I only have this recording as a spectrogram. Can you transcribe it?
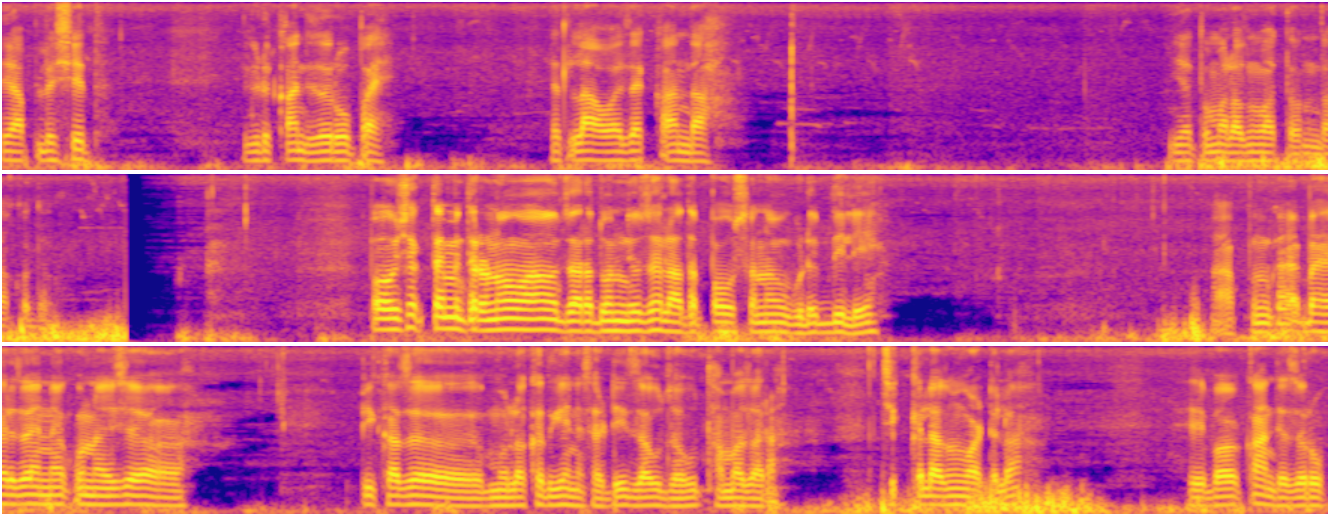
हे आपलं शेत. इकडं कांद्याचं रोप आहे. यात लावायचा आहे कांदा. या तुम्हाला अजून वातावरण दाखवतो. पाहू शकता मित्रांनो जरा दोन दिवस झाला आता पावसानं उघडीप दिली. आपण काय बाहेर जाईना कोणाच्या पिकाचं मुलाखत घेण्यासाठी जाऊ जाऊ थांबा जरा. चिक्कल अजून वाटेला. हे बघा कांद्याचं रोप.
